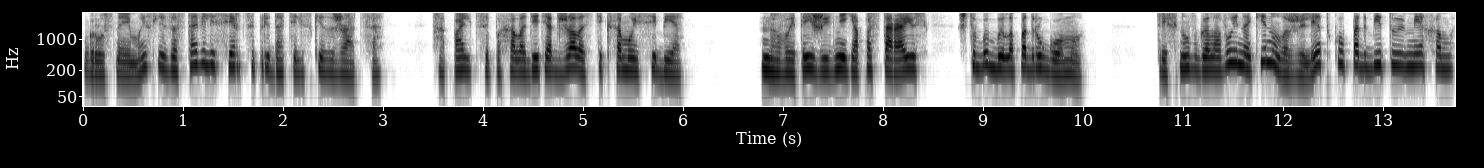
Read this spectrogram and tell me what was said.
Грустные мысли заставили сердце предательски сжаться а пальцы похолодеть от жалости к самой себе. Но в этой жизни я постараюсь, чтобы было по-другому. Тряхнув головой, накинула жилетку, подбитую мехом,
